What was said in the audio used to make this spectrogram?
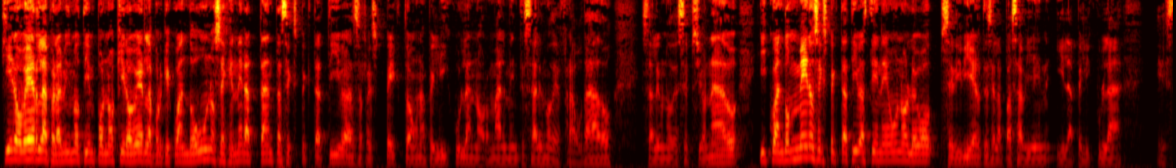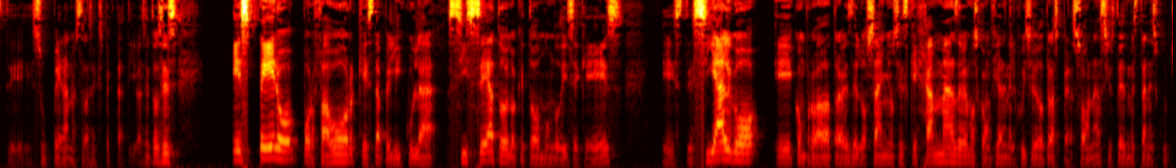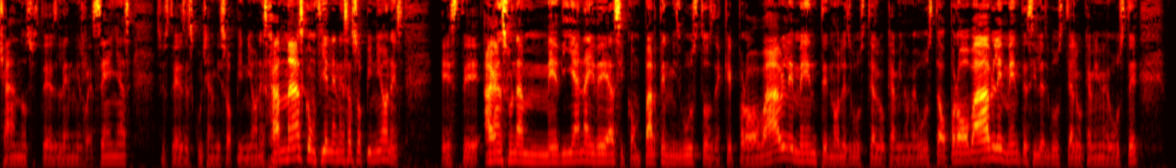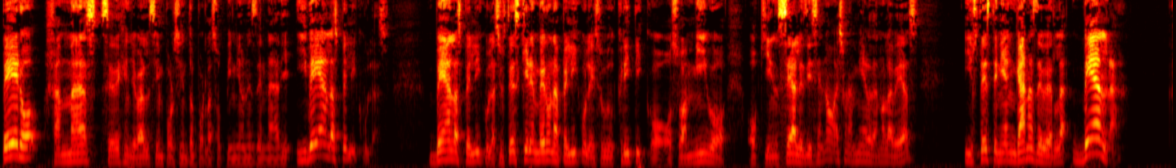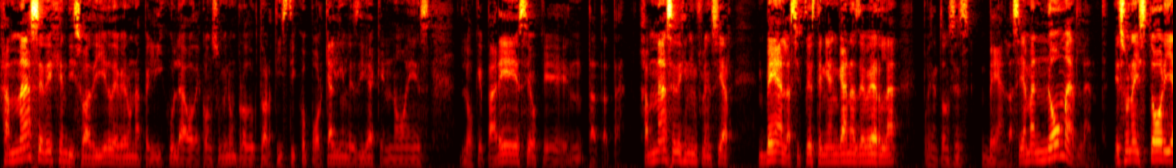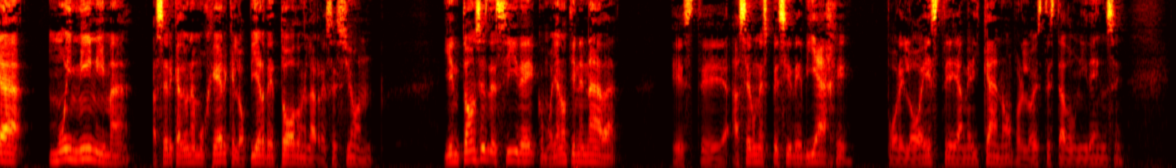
quiero verla, pero al mismo tiempo no quiero verla, porque cuando uno se genera tantas expectativas respecto a una película, normalmente sale uno defraudado, sale uno decepcionado, y cuando menos expectativas tiene uno, luego se divierte, se la pasa bien y la película este, supera nuestras expectativas. Entonces, espero, por favor, que esta película sí sea todo lo que todo el mundo dice que es. Este, si algo he comprobado a través de los años es que jamás debemos confiar en el juicio de otras personas. Si ustedes me están escuchando, si ustedes leen mis reseñas, si ustedes escuchan mis opiniones, jamás confíen en esas opiniones. Este, háganse una mediana idea si comparten mis gustos de que probablemente no les guste algo que a mí no me gusta o probablemente sí les guste algo que a mí me guste, pero jamás se dejen llevar al 100% por las opiniones de nadie y vean las películas. Vean las películas. Si ustedes quieren ver una película y su crítico o su amigo o quien sea les dice, no, es una mierda, no la veas, y ustedes tenían ganas de verla, véanla. Jamás se dejen disuadir de ver una película o de consumir un producto artístico porque alguien les diga que no es lo que parece o que ta, ta, ta. Jamás se dejen influenciar. Véanla. Si ustedes tenían ganas de verla, pues entonces véanla. Se llama Nomadland. Es una historia muy mínima acerca de una mujer que lo pierde todo en la recesión y entonces decide, como ya no tiene nada, este, hacer una especie de viaje por el oeste americano, por el oeste estadounidense.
